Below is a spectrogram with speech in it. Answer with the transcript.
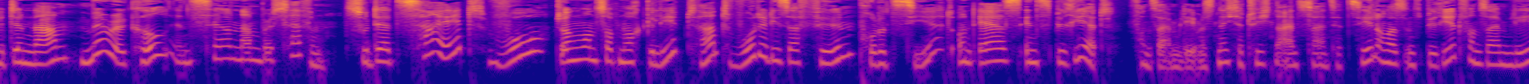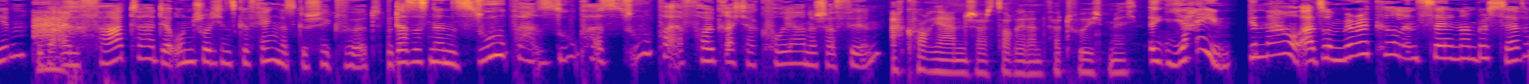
mit dem Namen Miracle in Cell Number 7. Zu der Zeit, wo Jong Won-sop noch gelebt hat, wurde dieser Film produziert und er ist inspiriert von seinem Leben. Ist nicht natürlich eine 1 zu 1 Erzählung, aber ist inspiriert von seinem Leben Ach. über einen Vater, der unschuldig ins Gefängnis geschickt wird. Und das ist ein super, super, super erfolgreicher koreanischer Film. Ach, koreanischer, sorry, dann vertue ich mich. Äh, jein, genau. Also Miracle in Cell Number 7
